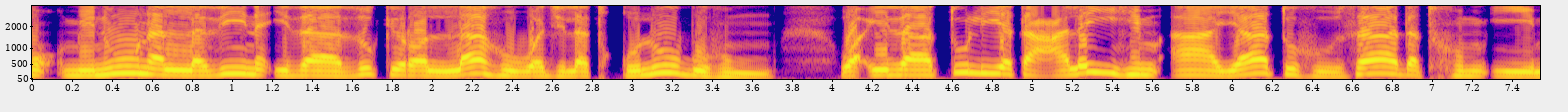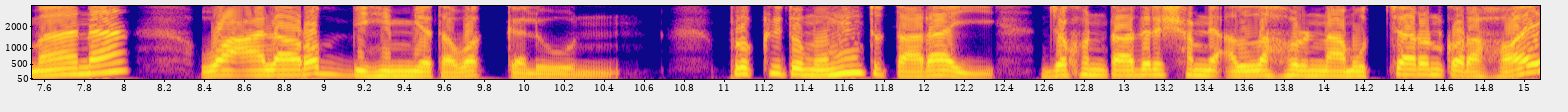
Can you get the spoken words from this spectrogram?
মুমিনুন আল্লাযীনা ইযা যুকিরাল্লাহু ওয়াজিলাত কুলুবুহুম ওয়া ইযা তুলিয়াত আলাইহিম আয়াতুহু যাদাতহুম ঈমানা ওয়া আলা রাব্বিহিম ইয়াতাওয়াক্কালুন। প্রকৃত মুমিন তো তারাই। যখন তাদের সামনে আল্লাহর নাম উচ্চারণ করা হয়,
